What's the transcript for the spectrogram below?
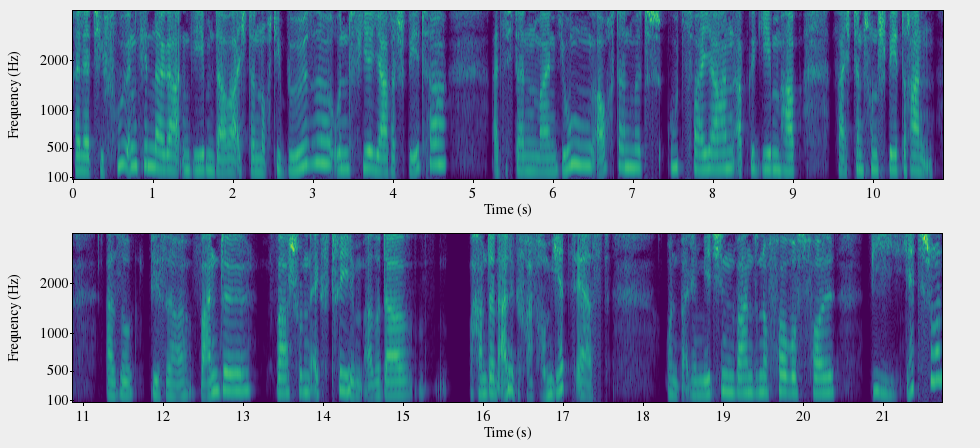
relativ früh in den Kindergarten geben. Da war ich dann noch die Böse und vier Jahre später, als ich dann meinen Jungen auch dann mit gut zwei Jahren abgegeben habe, war ich dann schon spät dran. Also dieser Wandel war schon extrem. Also da haben dann alle gefragt, warum jetzt erst? Und bei den Mädchen waren sie noch vorwurfsvoll, wie, jetzt schon?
